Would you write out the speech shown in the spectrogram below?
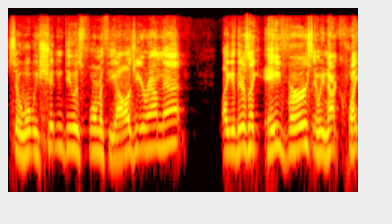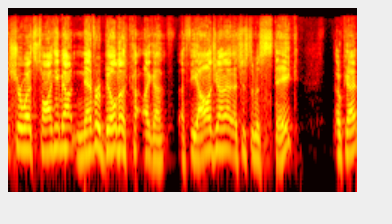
So what we shouldn't do is form a theology around that. Like if there's like a verse and we're not quite sure what it's talking about, never build a, like a, a theology on that. That's just a mistake. Okay.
